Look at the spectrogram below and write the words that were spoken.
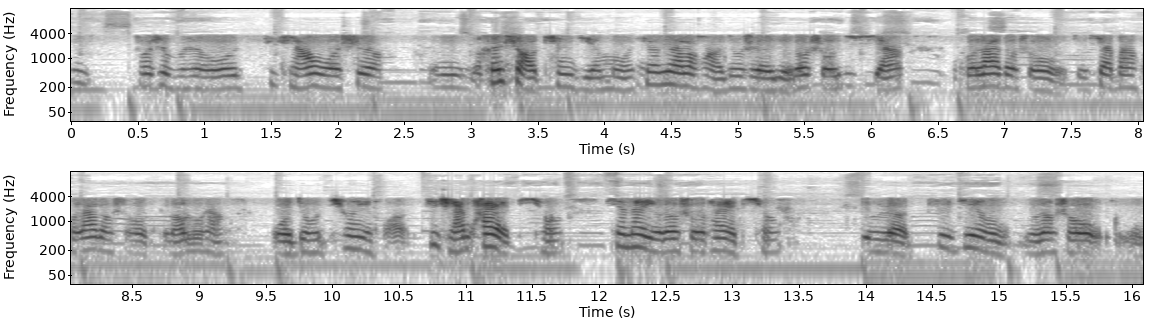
嗯，不是不是，我之前我是嗯很少听节目，现在的话就是有的时候一闲回来的时候，就下班回来的时候走到路上我就听一会儿。之前他也听，现在有的时候他也听，就是最近有的时候我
